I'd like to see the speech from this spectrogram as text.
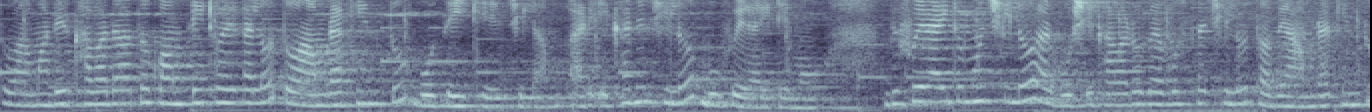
তো আমাদের খাওয়া দাওয়া তো কমপ্লিট হয়ে গেল, তো আমরা কিন্তু বসেই খেয়েছিলাম। আর এখানে ছিল বুফের আইটেমও বুফের আইটেমও ছিল আর বসে খাওয়ারও ব্যবস্থা ছিল, তবে আমরা কিন্তু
